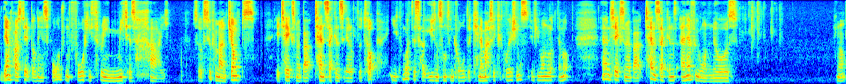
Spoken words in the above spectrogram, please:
the Empire State Building is 443 meters high. So if Superman jumps, it takes him about 10 seconds to get up to the top. You can work this out using something called the kinematic equations if you want to look them up and it takes him about 10 seconds and everyone knows on.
